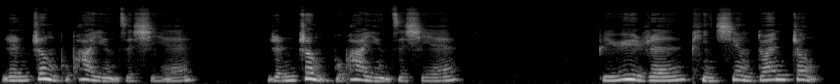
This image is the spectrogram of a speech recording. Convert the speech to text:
人正不怕影子斜，人正不怕影子斜。比喻人品性端正，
